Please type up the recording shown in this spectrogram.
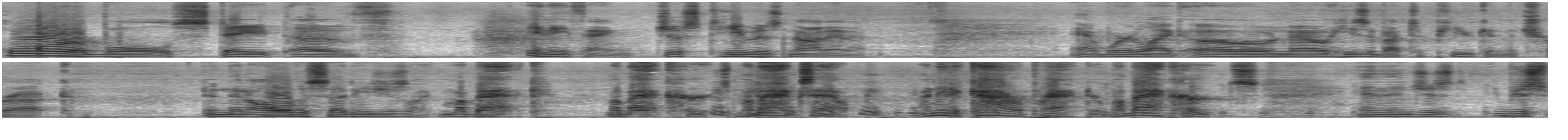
horrible state of anything. Just he was not in it. And we're like, "Oh no, he's about to puke in the truck." And then all of a sudden, he's just like, "My back." My back hurts. My back's out. I need a chiropractor. My back hurts. And then just, just,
